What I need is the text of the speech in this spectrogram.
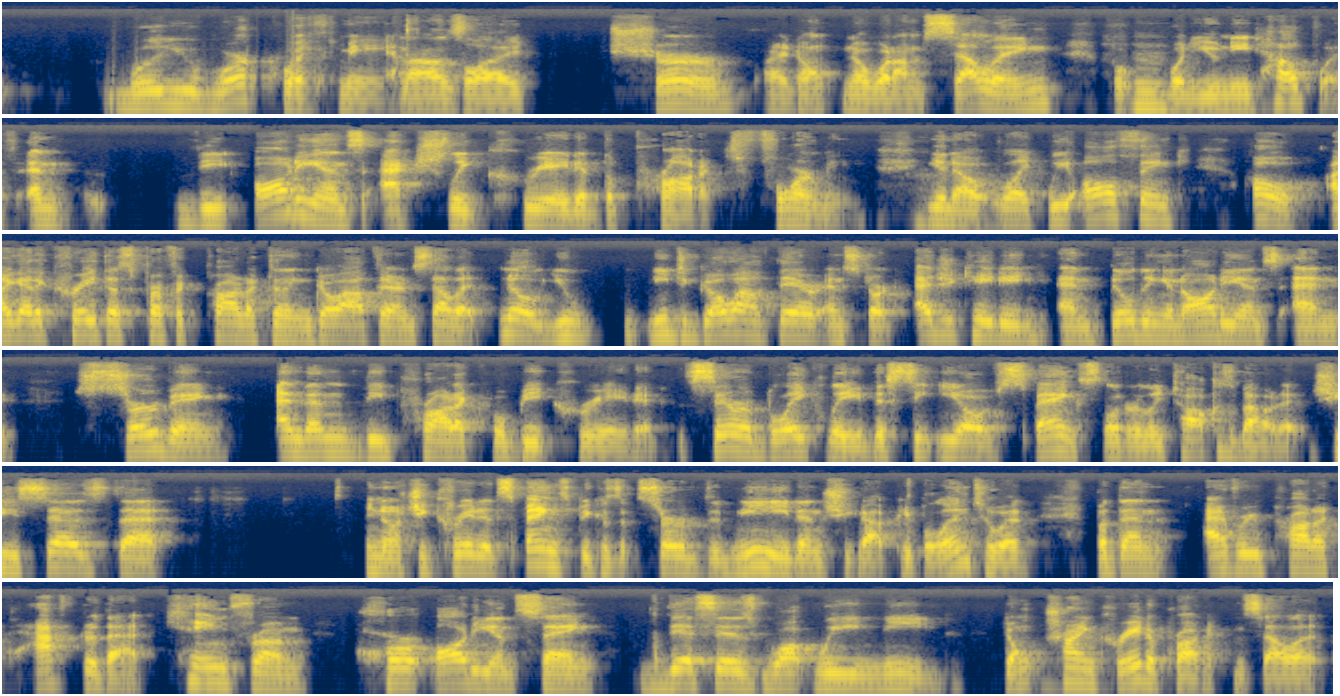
will you work with me? And i was like sure i don't know what i'm selling but hmm. what do you need help with? And the audience actually created the product for me. You know, mm-hmm. like we all think, oh, I got to create this perfect product and then go out there and sell it. No, you need to go out there and start educating and building an audience and serving, and then the product will be created. Sara Blakely, the CEO of Spanx, literally talks about it. She says that. You know, she created Spanx because it served a need and she got people into it. But then every product after that came from her audience saying, this is what we need. Don't try and create a product and sell it.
